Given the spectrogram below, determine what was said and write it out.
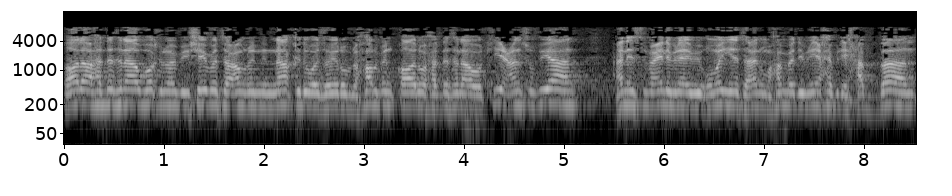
قال وحدثنا أبو بكر بن أبي شيبة عمرو الناقد وزهير بن حرب قالوا حدثنا وكيع عن سفيان عن إسماعيل بن أبي أمية عن محمد بن يحيى بن حبان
